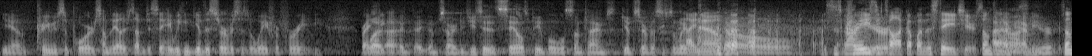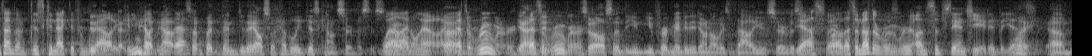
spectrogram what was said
you know, premium support or some of the other stuff and just say, hey, we can give the services away for free. Right? Well, I, I, I'm sorry, did you say that salespeople will sometimes give services away? I know. No. This is Not crazy here. talk up on the stage here. Sometimes, I mean- sometimes I'm disconnected from reality. Can you help me now- with that? so- But then, do they also heavily discount services? well, I don't know. I- That's a Um, rumor. Yeah, That's a rumor. So also, that you, you've heard maybe they don't always value services. Yes, well, that's another process. rumor, unsubstantiated, but yes. Boy, um,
